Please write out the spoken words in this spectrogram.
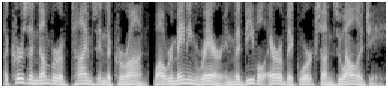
occurs a number of times in the Quran, while remaining rare in medieval Arabic works on zoology.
